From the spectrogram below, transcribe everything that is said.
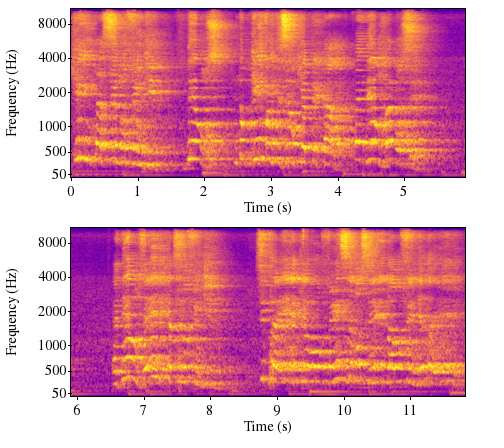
Quem está sendo ofendido? Deus. Então quem vai dizer o que é pecado? É é. É Deus, é Ele que está sendo ofendido. Se para Ele aquilo é uma ofensa, você está ofendendo a Ele.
